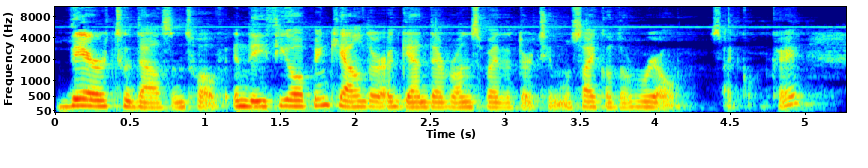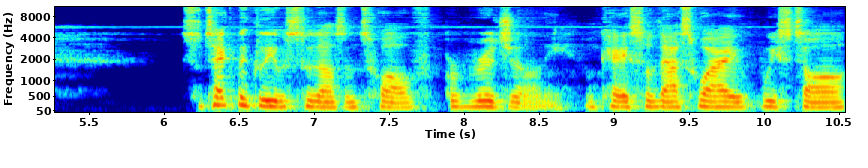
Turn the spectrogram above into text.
their 2012 in the Ethiopian calendar, again, that runs by the 13 moon cycle, the real cycle, okay? So technically it was 2012 originally, okay? So that's why we saw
